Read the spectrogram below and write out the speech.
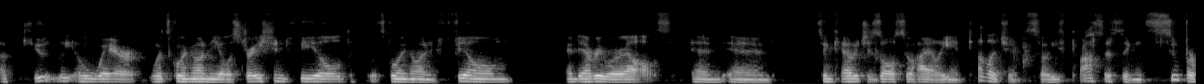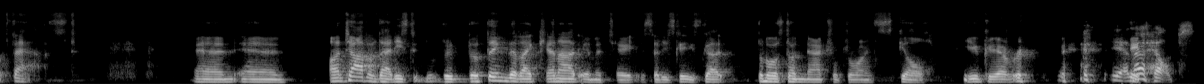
acutely aware what's going on in the illustration field, what's going on in film, and everywhere else. And and Sienkiewicz is also highly intelligent, so he's processing it super fast. And and on top of that, he's the, the thing that I cannot imitate is that he's he's got the most unnatural drawing skill you could ever. Yeah, that helps.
